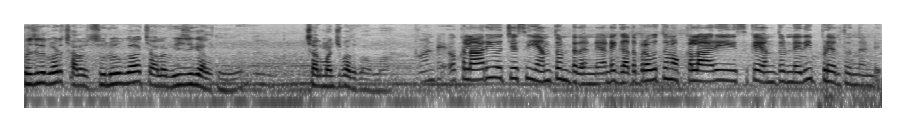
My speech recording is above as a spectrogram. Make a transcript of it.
ప్రజలు కూడా చాలా సులువుగా చాలా ఈజీగా వెళ్తుంది. చాలా మంచి పథకం అమ్మా. అంటే ఒక లారీ వచ్చేసి ఎంత ఉంటుందండి? అంటే గత ప్రభుత్వం ఒక్క లారీ ఇసుక ఎంత ఉండేది? ఇప్పుడు ఎంత ఉందండి?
